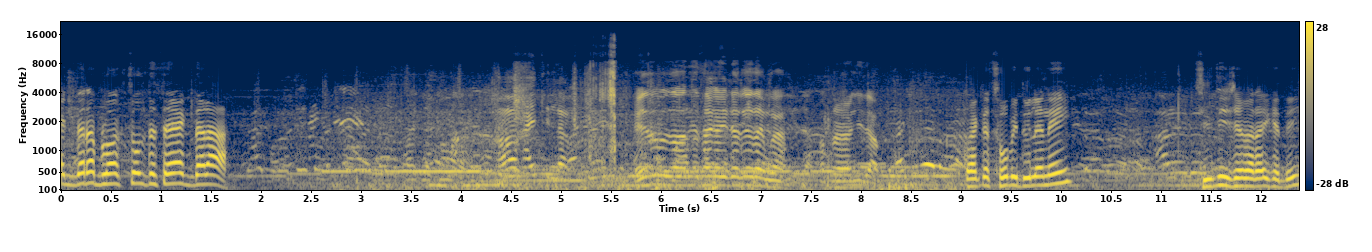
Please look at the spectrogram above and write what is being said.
এক দ্বারা ব্লক চলতেছে, এক দ্বারা। কয়েকটা ছবি তুলে নেই। স্মৃতি হিসেবে রেখে দিই।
